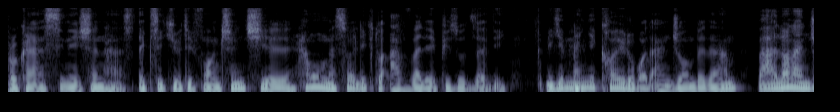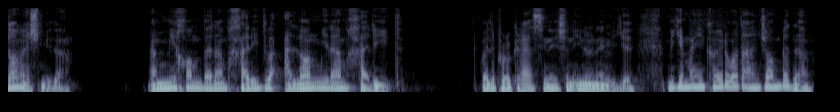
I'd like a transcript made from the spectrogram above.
procrastination هست. Executive function چیه؟ همون مثالی که تو اول اپیزود زدی. میگه من یه کاری رو باید انجام بدم و الان انجامش میدم. من می‌خوام برم خرید و الان میرم خرید. ولی procrastination اینو نمیگه. میگه من یه کاری رو باید انجام بدم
